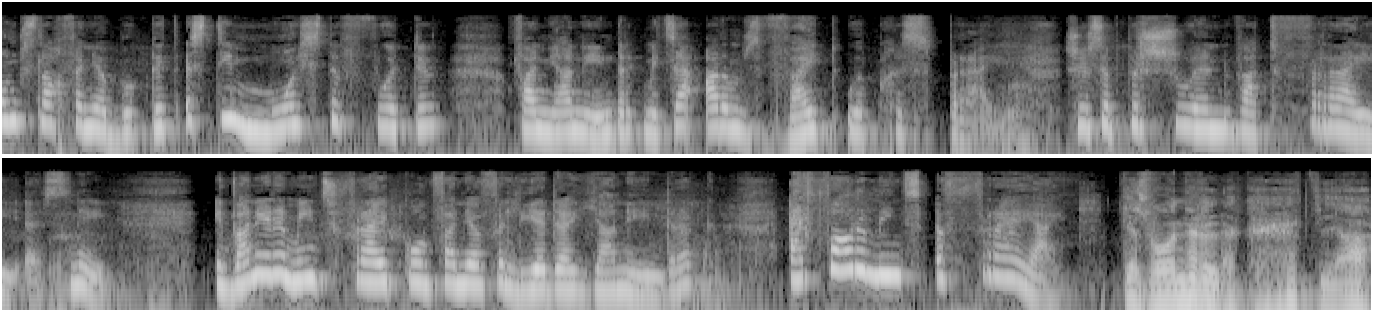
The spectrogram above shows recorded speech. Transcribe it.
omslag van jou boek. Dit is die mooiste foto van Jan Hendrik met sy arms wyd oop gesprei, ja. soos 'n persoon wat vry is, ja. nê. Nee. En wanneer 'n mens vrykom van jou verlede, Jan Hendrik, ervaar 'n mens 'n vryheid. Dis wonderlik. Ja.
